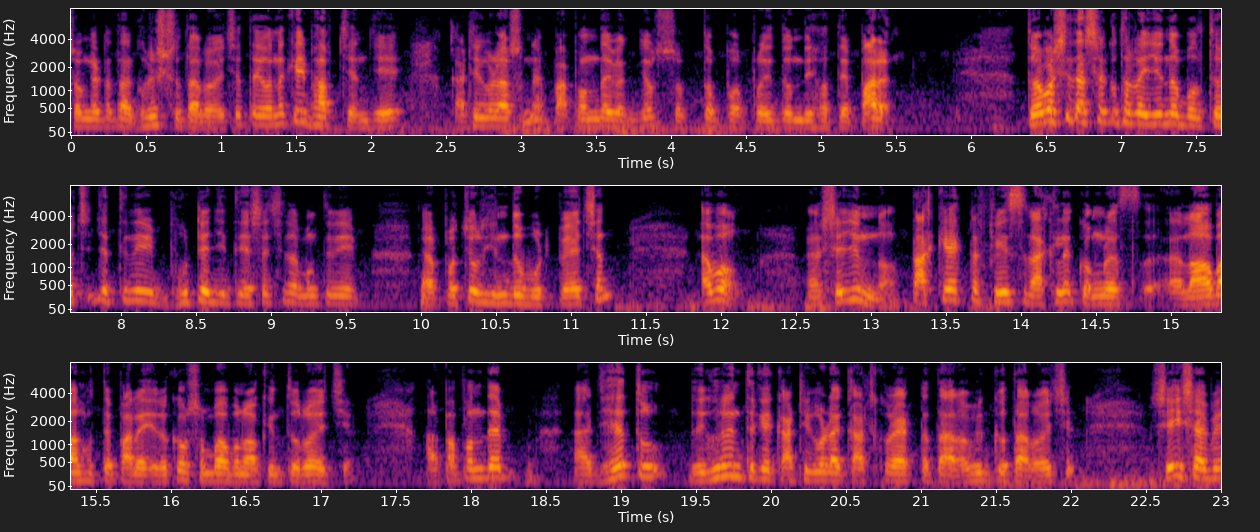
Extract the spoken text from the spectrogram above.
সঙ্গে একটা তার ঘনিষ্ঠতা রয়েছে। তাই অনেকেই ভাবছেন যে কাঠিগড় আসনে পাপন দেব একজন শক্ত প্রতিদ্বন্দ্বী হতে পারেন। তৈবাসী দাসের কথাটা এই জন্য বলতে হচ্ছে যে তিনি ভোটে জিতে এসেছেন এবং তিনি প্রচুর হিন্দু ভোট পেয়েছেন এবং সেই জন্য তাকে একটা ফিস রাখলে কংগ্রেস লাভবান হতে পারে এরকম সম্ভাবনাও কিন্তু রয়েছে। আর পাপন দেব যেহেতু দীর্ঘদিন থেকে কাঠিগোড়ায় কাজ করার একটা তার অভিজ্ঞতা রয়েছে, সেই হিসাবে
